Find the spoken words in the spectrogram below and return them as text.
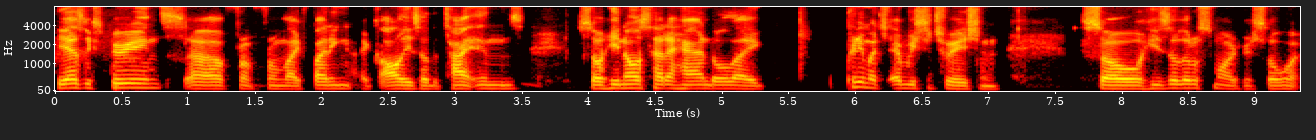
He has experience uh, from from like fighting like all these other titans, so he knows how to handle like pretty much every situation. So he's a little smarter. So what?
